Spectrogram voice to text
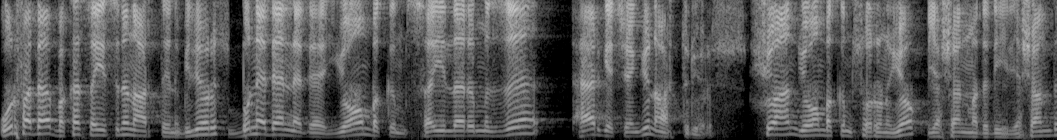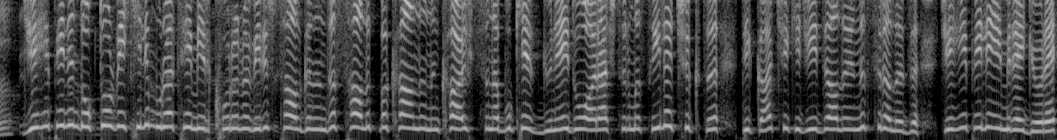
Urfa'da vaka sayısının arttığını biliyoruz. Bu nedenle de yoğun bakım sayılarımızı her geçen gün arttırıyoruz. Şu an yoğun bakım sorunu yok. Yaşanmadı değil, yaşandı. CHP'nin doktor vekili Murat Emir koronavirüs salgınında Sağlık Bakanlığı'nın karşısına bu kez Güneydoğu araştırmasıyla çıktı. Dikkat çekici iddialarını sıraladı. CHP'li Emir'e göre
